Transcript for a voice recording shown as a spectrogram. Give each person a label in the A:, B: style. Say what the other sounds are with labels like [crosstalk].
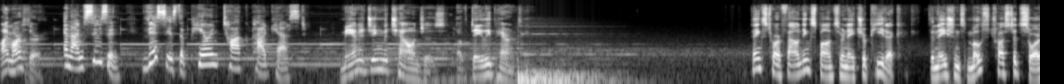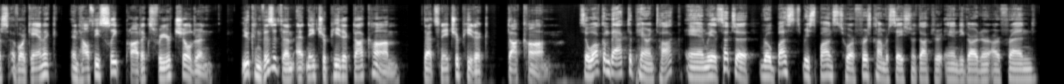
A: I'm Arthur.
B: And I'm Susan. This is the Parent Talk Podcast.
A: Managing the challenges of daily parenting. Thanks to our founding sponsor, Naturepedic, the nation's most trusted source of organic and healthy sleep products for your children. You can visit them at naturepedic.com. That's naturepedic.com. So, welcome back to Parent Talk. And we had such a robust response to our first conversation with Dr. Andy Garner, our friend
